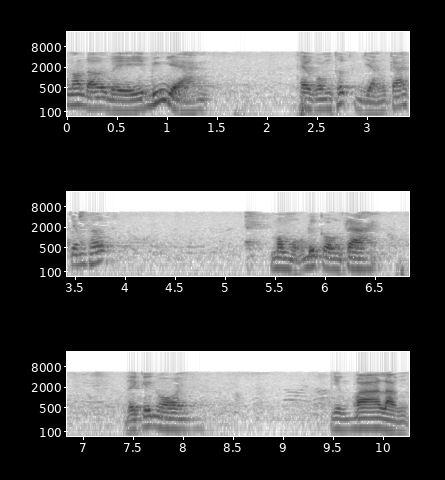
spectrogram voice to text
nó đã bị biến dạng theo công thức giận cá chấm thớt. Mong một đứa con trai để cái ngôi. Nhưng ba lần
